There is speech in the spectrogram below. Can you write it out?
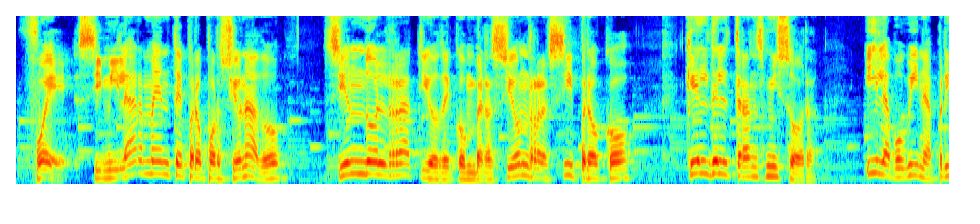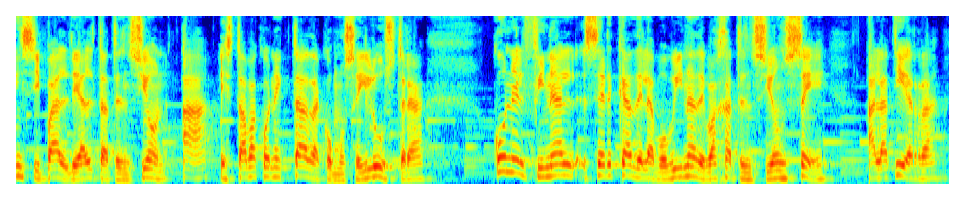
fue similarmente proporcionado, siendo el ratio de conversión recíproco que el del transmisor, y la bobina principal de alta tensión A estaba conectada, como se ilustra, con el final cerca de la bobina de baja tensión C a la Tierra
